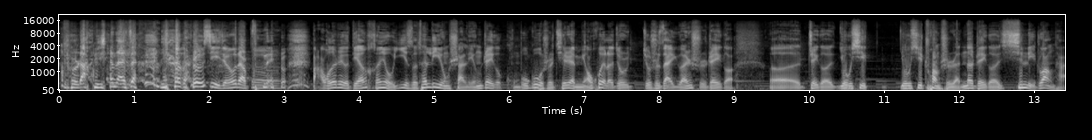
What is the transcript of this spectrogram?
不知道你现在在你在玩游戏已经有点不那种，把握的这个点很有意思。他利用闪灵这个恐怖故事，其实也描绘了就是就是在原始这个呃这个游戏。游戏创始人的这个心理状态，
